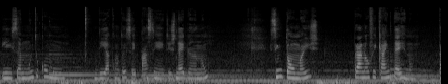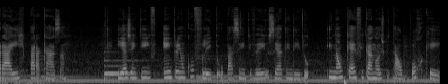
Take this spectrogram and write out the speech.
e isso é muito comum de acontecer. Pacientes negando sintomas para não ficar interno para ir para casa. E a gente entra em um conflito. O paciente veio ser atendido e não quer ficar no hospital porque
